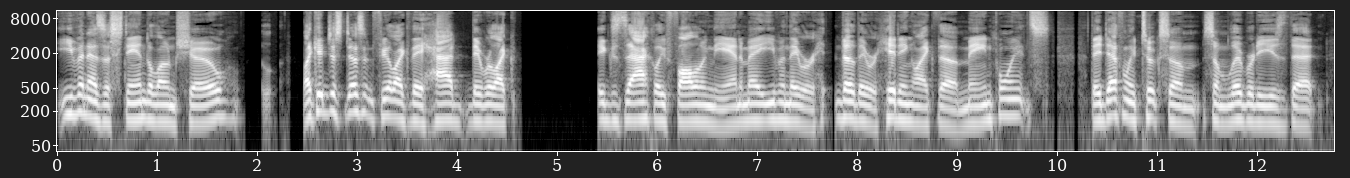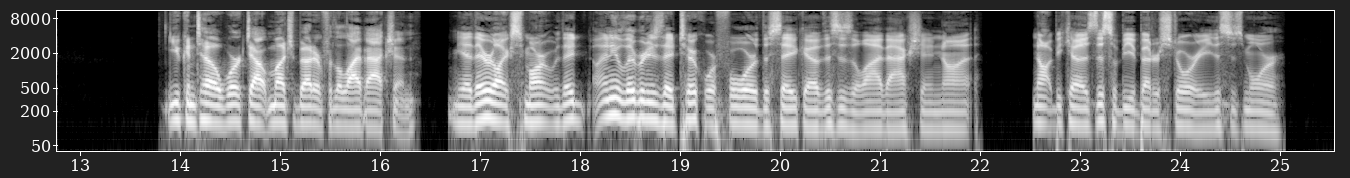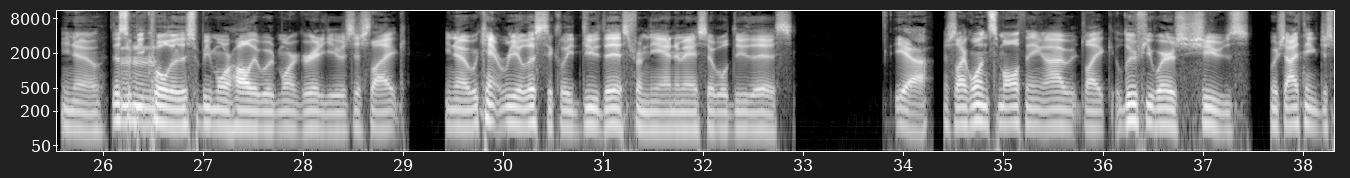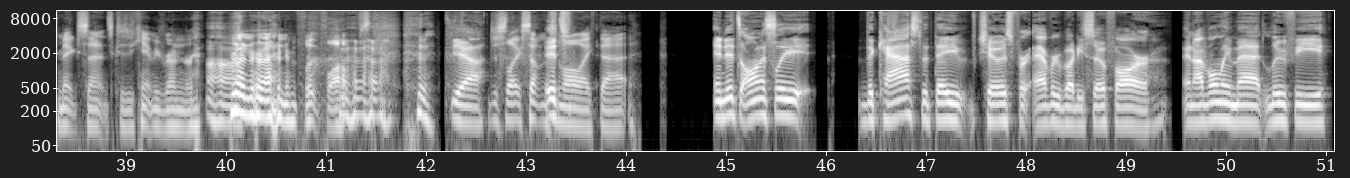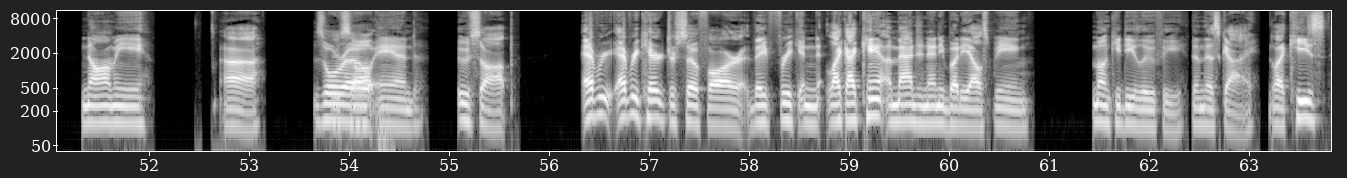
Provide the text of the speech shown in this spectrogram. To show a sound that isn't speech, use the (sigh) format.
even as a standalone show, like it just doesn't feel like they had they were like exactly following the anime even they were though they were hitting like the main points they definitely took some some liberties that you can tell worked out much better for the live action Yeah, they were like smart. They any liberties they took were for the sake of this is a live action, not not because this will be a better story. This is more, you know, this will Mhm. be cooler. This will be more Hollywood, more gritty. It was just like, you know, we can't realistically do this from the anime, so we'll do this. yeah There's like one small thing I would like. Luffy wears shoes, which I think just makes sense because you can't be running around, (laughs) uh-huh. running around in flip flops. (laughs) (laughs) yeah just like something It's- small like that. and it's honestly the cast that they chose for everybody so far and i've only met luffy nami uh zoro Usopp. and usopp every every character so far they freaking like i can't imagine anybody else being monkey d luffy than this guy like he's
